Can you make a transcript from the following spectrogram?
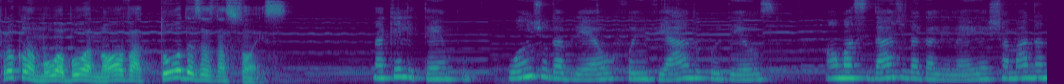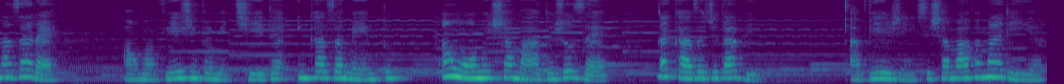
proclamou a boa nova a todas as nações. Naquele tempo, o anjo Gabriel foi enviado por Deus a uma cidade da Galiléia chamada Nazaré, a uma virgem prometida em casamento a um homem chamado José, da casa de Davi. A virgem se chamava Maria.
